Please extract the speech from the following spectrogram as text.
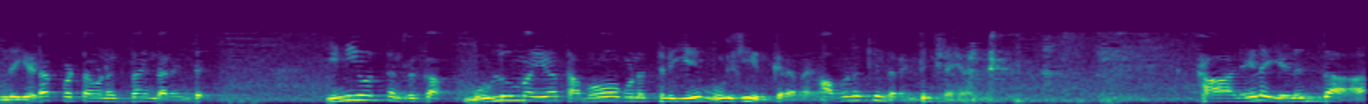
இந்த இடப்பட்டவனுக்கு தான் இந்த ரெண்டு. இனியொருத்தன் இருக்கா? முழுமையா தமோ குணத்திலேயே மூழ்கி இருக்கிறவன். அவனுக்கு இந்த ரெண்டும் கிடையாது. காலையில எழுந்தா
